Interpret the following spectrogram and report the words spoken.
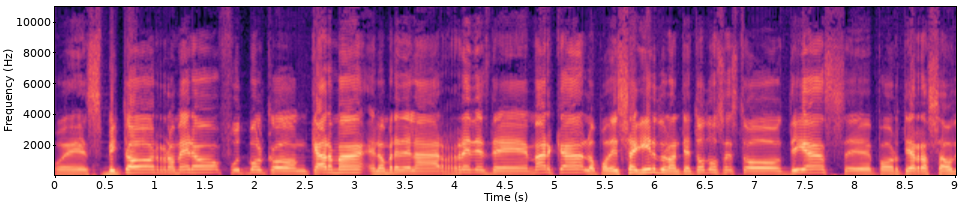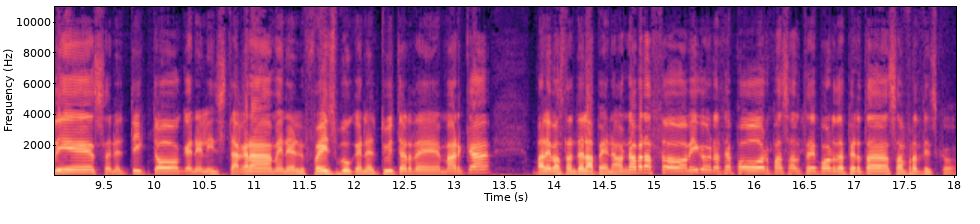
Pues Víctor Romero, Fútbol con Karma, el hombre de las redes de marca. Lo podéis seguir durante todos estos días eh, por tierras saudíes, en el TikTok, en el Instagram, en el Facebook, en el Twitter de marca. Vale bastante la pena. Un abrazo, amigo, gracias por pasarte por Despierta San Francisco.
